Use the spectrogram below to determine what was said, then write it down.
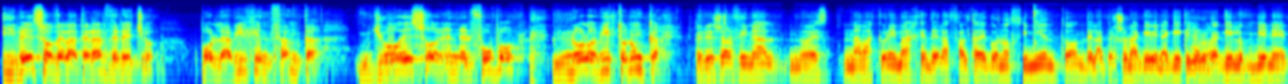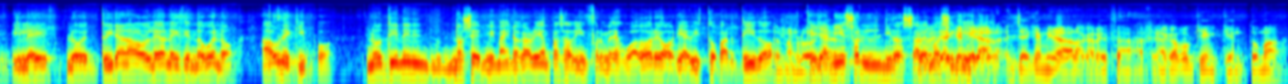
Y besos de lateral derecho por la Virgen Santa. Yo eso en el fútbol no lo he visto nunca. Pero eso al final no es nada más que una imagen de la falta de conocimiento de la persona que viene aquí, que yo creo que aquí viene y le, lo tiran a los leones diciendo, bueno, a un equipo no tienen, no sé, me imagino que habrían pasado informes de jugadores o habría visto partidos, que ya, ya- ni eso ni lo sabemos ya hay, que siquiera. mirar, ya hay que mirar a la cabeza. Al fin y al cabo, quien, quien toma,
